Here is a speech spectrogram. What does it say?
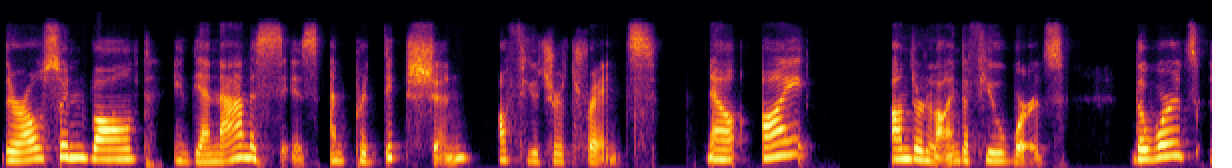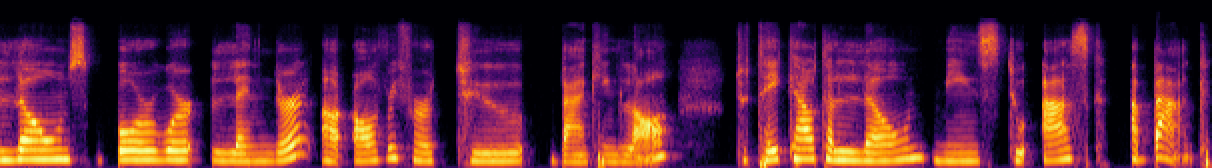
They're also involved in the analysis and prediction of future trends. Now, I underlined a few words. The words loans, borrower, lender are all referred to banking law, to take out a loan means to ask a bank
